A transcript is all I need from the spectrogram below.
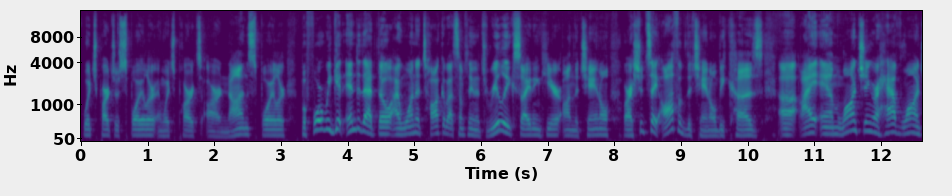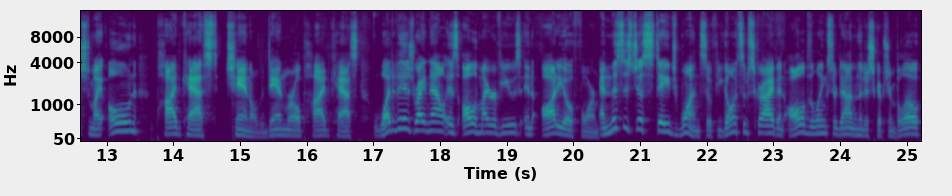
which parts are spoiler and which parts are non spoiler. Before we get into that, though, I want to talk about something that's really exciting here on the channel, or I should say off of the channel, because uh, I am launching or have launched my own podcast channel, the Dan Murrell podcast. What it is right now is all of my reviews in audio form. And this is just stage one. So if you go and subscribe, and all of the links are down in the description below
